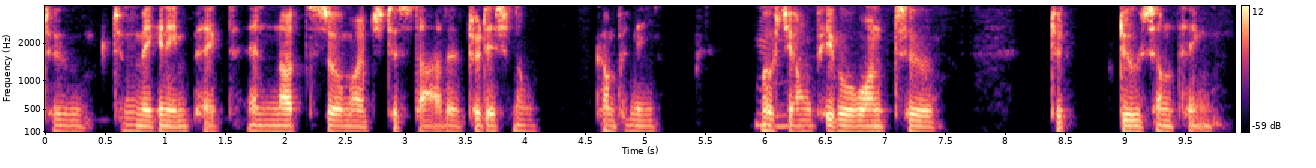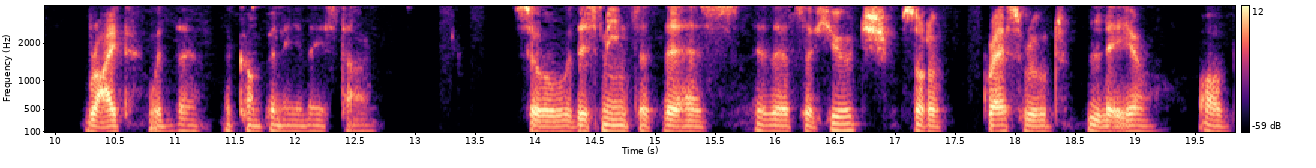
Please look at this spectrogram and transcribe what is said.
to to make an impact and not so much to start a traditional company mm-hmm. most young people want to to do something right with the, the company they start so this means that there's there's a huge sort of grassroots layer of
